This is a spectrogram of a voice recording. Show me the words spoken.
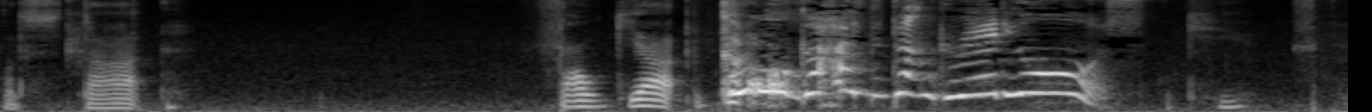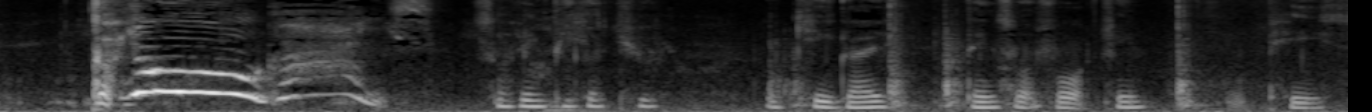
for the start Palkia Go guys, the Dangradios! Okay Guys Yo guys! Something Pikachu Okay guys, thanks so much for watching. Peace.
